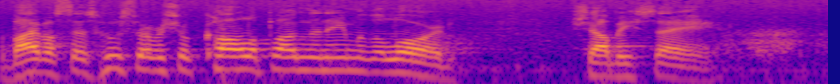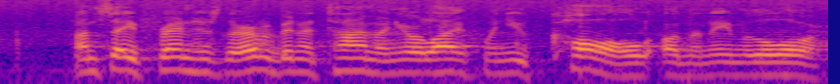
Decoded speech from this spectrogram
The Bible says, Whosoever shall call upon the name of the Lord shall be saved. Unsaved friend, has there ever been a time in your life when you called on the name of the Lord?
